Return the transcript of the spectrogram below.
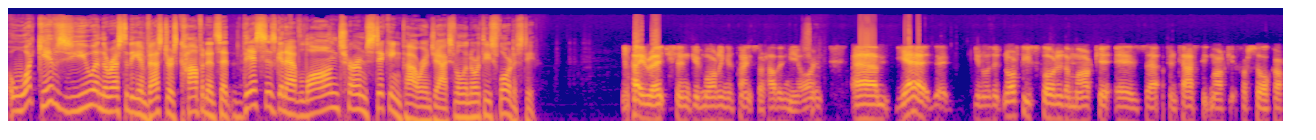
What gives you and the rest of the investors confidence that this is going to have long term sticking power in Jacksonville and Northeast Florida, Steve? Hi, Rich, and good morning, and thanks for having me on. Um, yeah, the, you know, the Northeast Florida market is a fantastic market for soccer.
